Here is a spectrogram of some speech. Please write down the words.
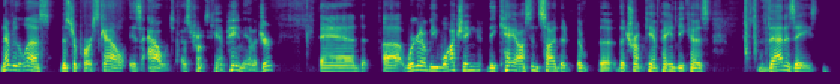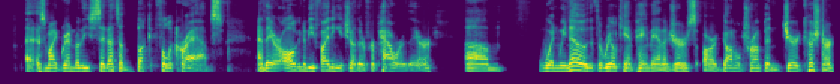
Nevertheless, Mr. Parscale is out as Trump's campaign manager, and uh, we're going to be watching the chaos inside the, the, the, the Trump campaign because that is a, as my grandmother used to say, that's a bucket full of crabs and they are all going to be fighting each other for power there. Um, when we know that the real campaign managers are Donald Trump and Jared Kushner,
